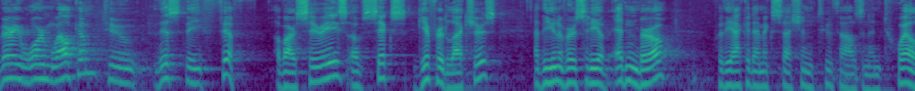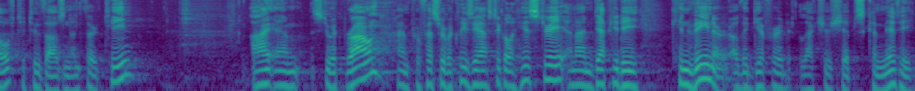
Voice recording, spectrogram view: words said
very warm welcome to this, the fifth of our series of six Gifford lectures at the University of Edinburgh for the academic session 2012 to 2013. I am Stuart Brown. I'm professor of ecclesiastical history and I'm deputy convener of the Gifford Lectureships Committee.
